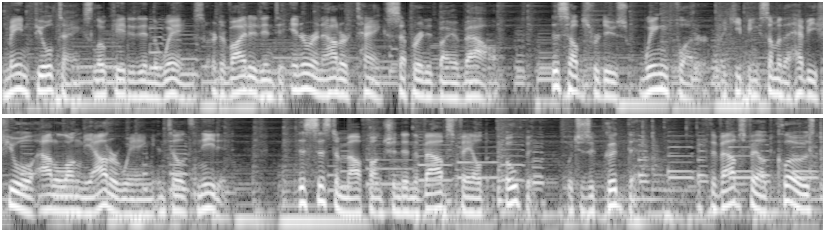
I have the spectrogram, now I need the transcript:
The main fuel tanks, located in the wings, are divided into inner and outer tanks separated by a valve. This helps reduce wing flutter by keeping some of the heavy fuel out along the outer wing until it's needed. This system malfunctioned and the valves failed open, which is a good thing. If the valves failed closed,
